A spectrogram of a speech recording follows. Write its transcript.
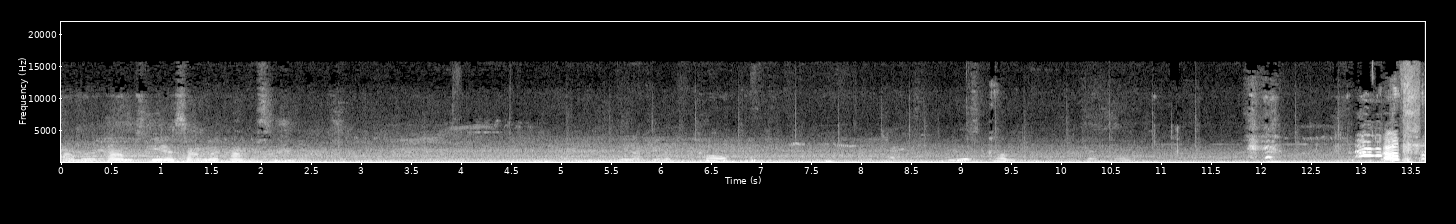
Summer comes here, summer comes. Yes, come. Oops. So,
